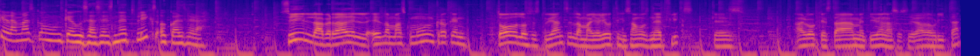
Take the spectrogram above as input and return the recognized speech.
que la más común que usas es Netflix o cuál será? Sí, la verdad es la más común. Creo que en todos los estudiantes, la mayoría utilizamos Netflix, que es algo que está metido en la sociedad ahorita.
